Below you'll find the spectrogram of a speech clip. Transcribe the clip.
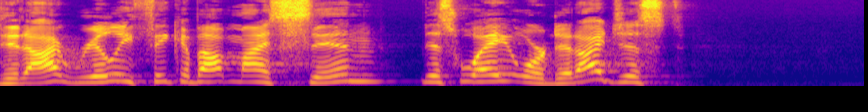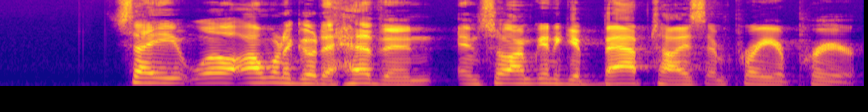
Did I really think about my sin this way, or did I just say, well, I want to go to heaven, and so I'm going to get baptized and pray a prayer?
